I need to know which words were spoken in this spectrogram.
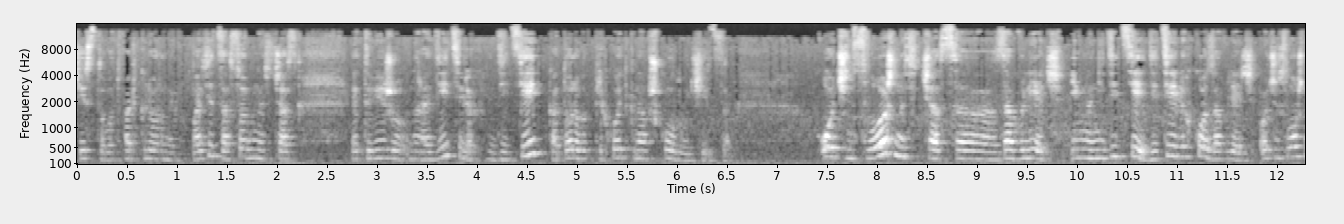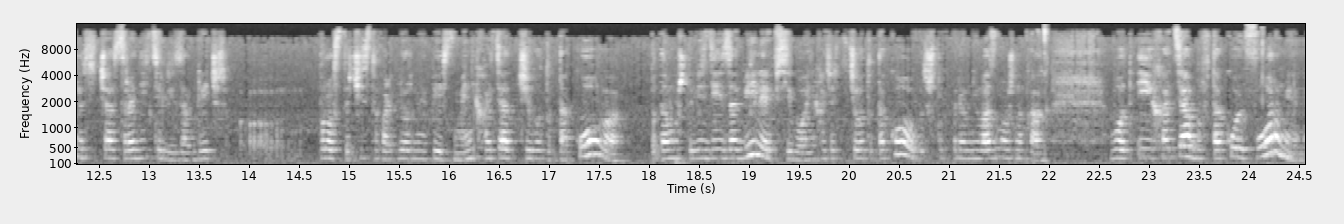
чисто вот фольклорные композиции, особенно сейчас это вижу на родителях детей, которые вот приходят к нам в школу учиться. Очень сложно сейчас э, завлечь, именно не детей, детей легко завлечь, очень сложно сейчас родителей завлечь э, просто чисто фольклорными песнями. Они хотят чего-то такого, потому что везде изобилие всего, они хотят чего-то такого, вот что прям невозможно как. Вот, и хотя бы в такой форме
